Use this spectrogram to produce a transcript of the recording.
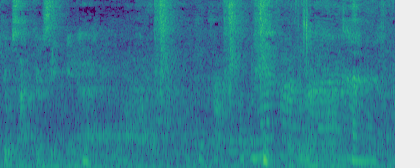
Q3 Q4 ปีหน้าครับผมโอเคค่ะ ขอบคุณมากค่ะขอบคุณมากครับค่ะ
